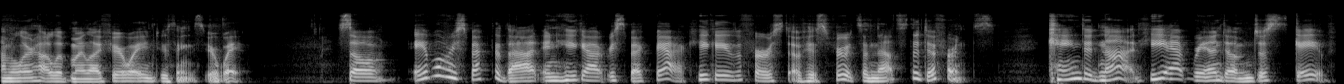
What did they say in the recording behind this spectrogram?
I'm going to learn how to live my life your way and do things your way. So, Abel respected that and he got respect back. He gave the first of his fruits, and that's the difference. Cain did not. He at random just gave.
